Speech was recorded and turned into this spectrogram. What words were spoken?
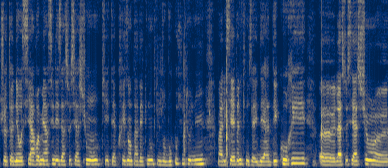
je tenais aussi à remercier les associations qui étaient présentes avec nous, qui nous ont beaucoup soutenus. Malicia Event qui nous a aidé à décorer, euh, l'association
